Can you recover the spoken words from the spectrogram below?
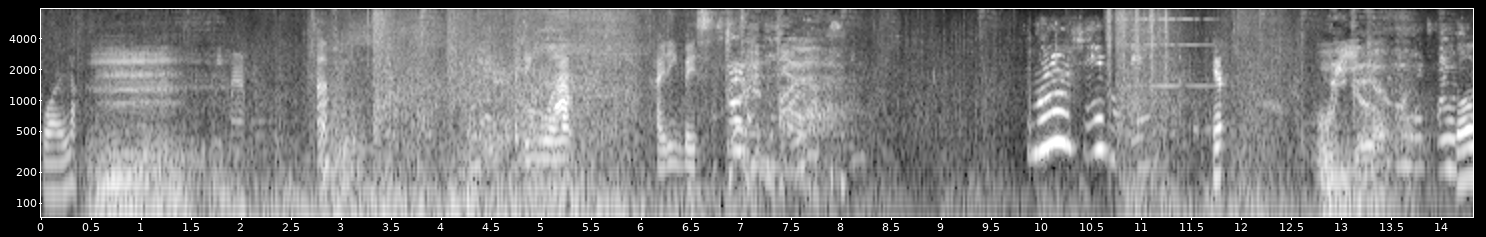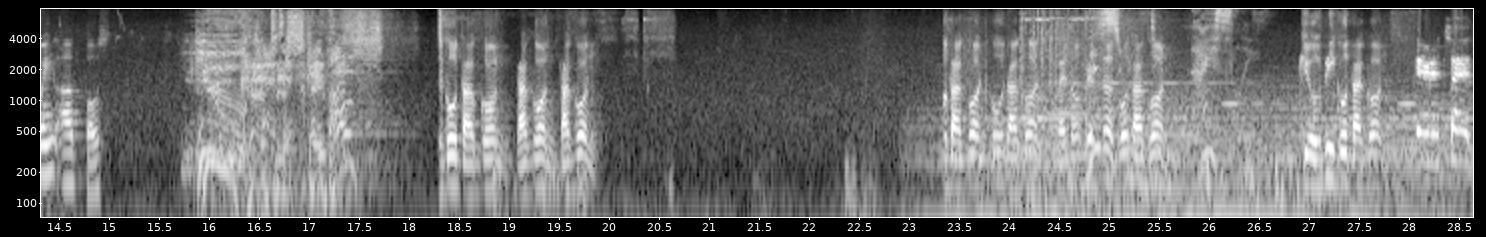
Warlock. Hmm. Huh? I think Warlock ah. hiding base. Tomorrow siya. Yep. We go. Going outpost. You can't escape us. Let's go Dagon, Dagon, Dagon. Go Dagon, go Dagon. Venomancer, go Dagon. Nicely. POV, go Dagon. Here inside.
